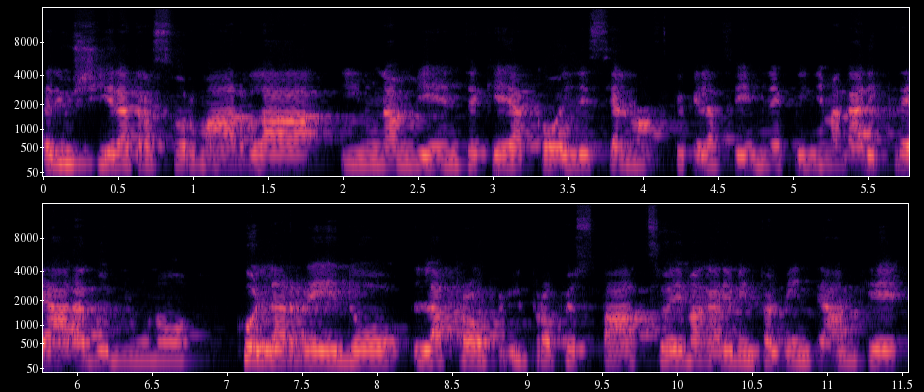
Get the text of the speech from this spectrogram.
riuscire a trasformarla in un ambiente che accoglie sia il maschio che la femmina e quindi magari creare ad ognuno con l'arredo pro- il proprio spazio e magari eventualmente anche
